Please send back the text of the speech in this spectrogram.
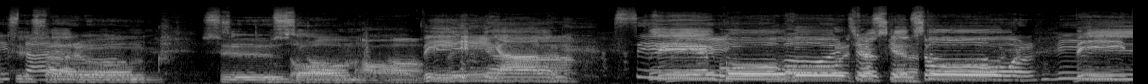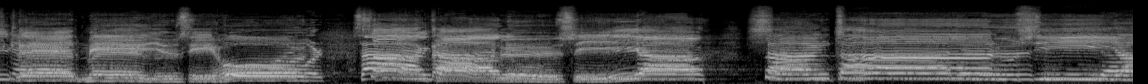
tysta rum Sus som av vingar. Se tröskel står. Vitklädd med ljus i hår. Sankta Lucia. Sankta Lucia.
